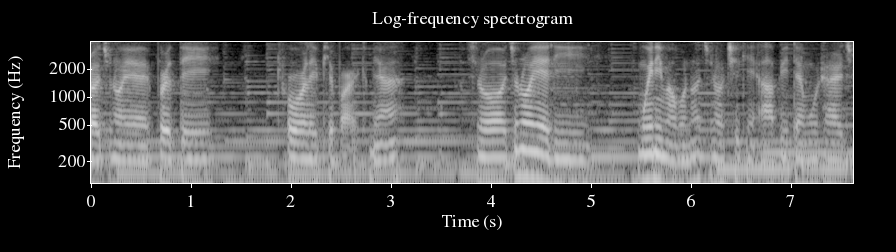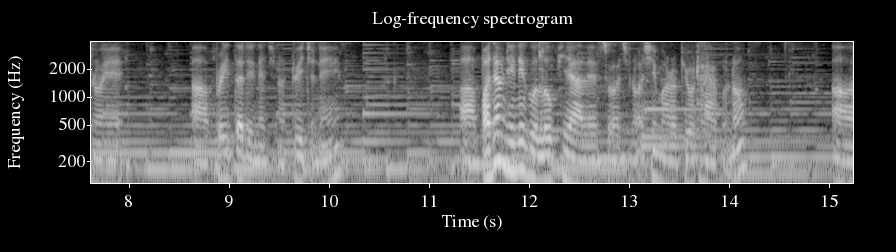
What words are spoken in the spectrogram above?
တော့ကျွန်တော်ရဲ့ birthday tour လေးဖြစ်ပါတယ်ခင်ဗျာဆိုတော့ကျွန်တော်ရဲ့ဒီမွေးနေ့မှာပေါ့နော်ကျွန်တော် chicken အားပေးတန်ဖိုးထားတဲ့ကျွန်တော်ရဲ့အာပရိသတ်တွေနဲ့ကျွန်တော်တွေ့ကြတယ်အာဘာကြောင့်ဒီနေ့ကိုလုပ်ဖြစ်ရလဲဆိုတော့ကျွန်တော်အရှိမတော့ပြောထားရပါတော့အာ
